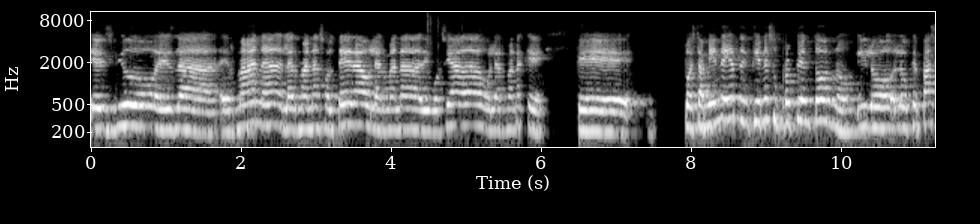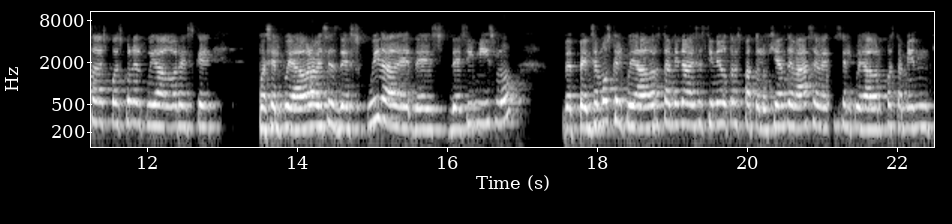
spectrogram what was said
es viudo, es la hermana, la hermana soltera o la hermana divorciada o la hermana que, que pues también ella tiene su propio entorno y lo, lo, que pasa después con el cuidador es que pues el cuidador a veces descuida de, de, de sí mismo. Pensemos que el cuidador también a veces tiene otras patologías de base, a veces el cuidador pues también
